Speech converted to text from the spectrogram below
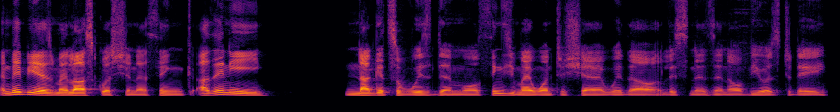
And maybe as my last question, I think, are there any nuggets of wisdom or things you might want to share with our listeners and our viewers today,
